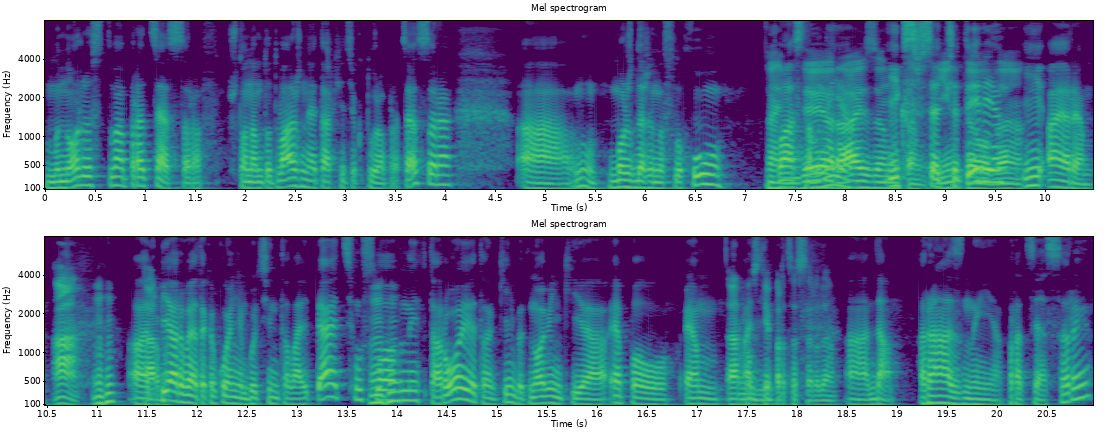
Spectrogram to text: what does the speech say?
множество процессоров. Что нам тут важно, это архитектура процессора. А, ну, может даже на слуху Два основные. Ryzen, x64 Intel, да. и ARM. А, угу. Первый это какой-нибудь Intel i5 условный, угу. второй это какие-нибудь новенькие Apple M1. Армовские процессоры, да. А, да. Разные процессоры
